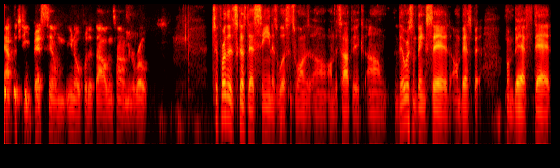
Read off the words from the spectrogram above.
after she bests him, you know, for the thousandth time in a row. To further discuss that scene as well, since we're on uh, on the topic, um, there were some things said on Beth from Beth that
